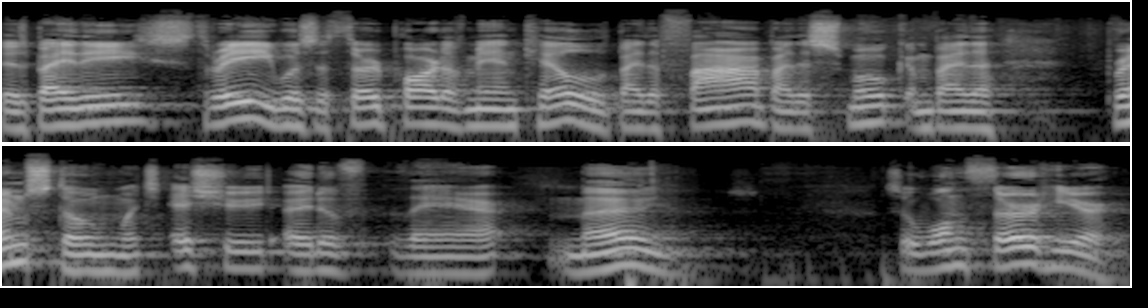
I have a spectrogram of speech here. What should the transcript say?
Says, By these three was the third part of men killed, by the fire, by the smoke, and by the brimstone which issued out of their mouths. So one third here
